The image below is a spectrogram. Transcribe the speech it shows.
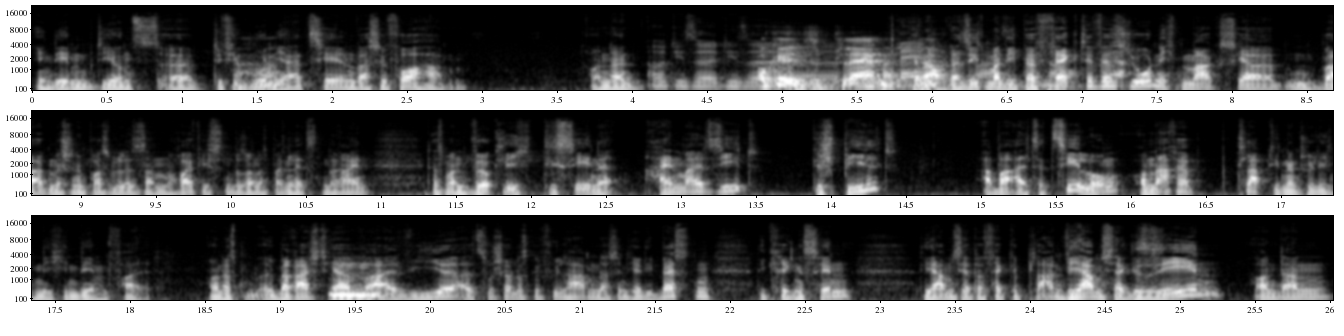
indem die uns äh, die Figuren Aha. ja erzählen, was wir vorhaben. Und dann, also diese, diese okay, diese Pläne. Pläne genau, da sieht man die perfekte genau, Version. Ja. Ich mag es ja, bei Mission Impossible ist es am häufigsten, besonders bei den letzten dreien, dass man wirklich die Szene einmal sieht, gespielt, aber als Erzählung und nachher klappt die natürlich nicht in dem Fall. Und das überrascht ja, mhm. weil wir als Zuschauer das Gefühl haben, das sind ja die Besten, die kriegen es hin, die haben es ja perfekt geplant, wir haben es ja gesehen und dann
